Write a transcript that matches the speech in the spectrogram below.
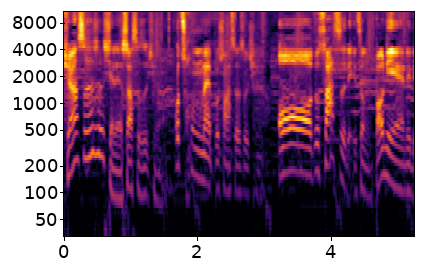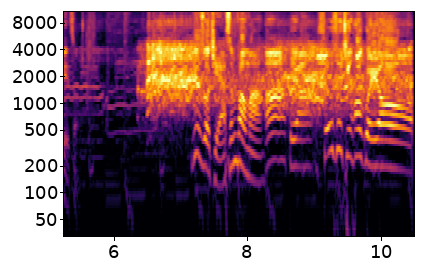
徐老师现在耍手手琴吗？我从来不耍手手琴。哦，都耍是那种包年的那种。你是说健身房吗？啊，对呀，手手琴好贵哦。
